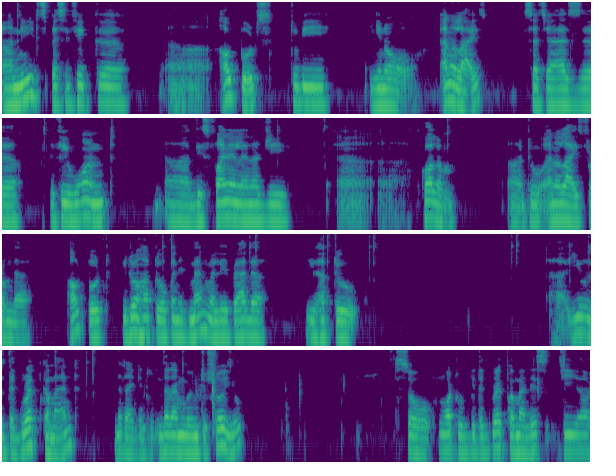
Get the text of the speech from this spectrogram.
uh, need specific uh, outputs to be you know analyzed such as if you want this final energy column to analyze from the output you don't have to open it manually. Rather you have to uh, use the grep command that I can that I'm going to show you. So what would be the grep command is gr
